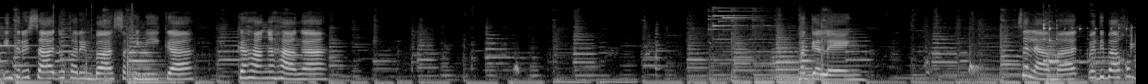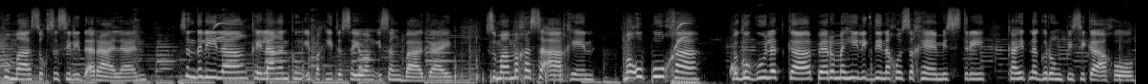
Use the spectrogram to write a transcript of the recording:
Interesado ka rin ba sa kimika? Kahanga-hanga. Magaling. Salamat. Pwede ba akong pumasok sa silid-aralan? Sandali lang, kailangan kong ipakita sa iyo ang isang bagay. Sumama ka sa akin. Maupo ka. Magugulat ka, pero mahilig din ako sa chemistry kahit nagurong pisika ako.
